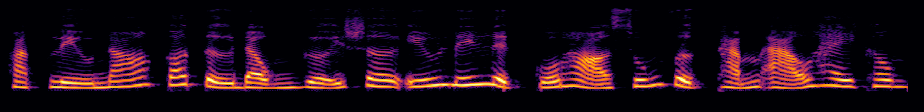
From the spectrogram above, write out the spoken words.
hoặc liệu nó có tự động gửi sơ yếu lý lịch của họ xuống vực thẳm ảo hay không.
